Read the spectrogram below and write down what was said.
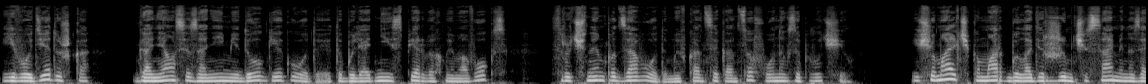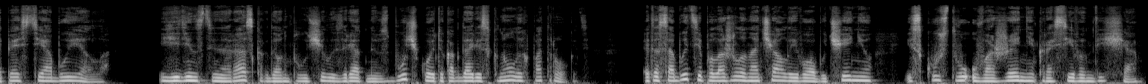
Его дедушка гонялся за ними долгие годы. Это были одни из первых мимовокс с ручным подзаводом, и в конце концов он их заполучил. Еще мальчиком Марк был одержим часами на запястье Абуэлла. И единственный раз, когда он получил изрядную взбучку, это когда рискнул их потрогать. Это событие положило начало его обучению искусству уважения красивым вещам.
